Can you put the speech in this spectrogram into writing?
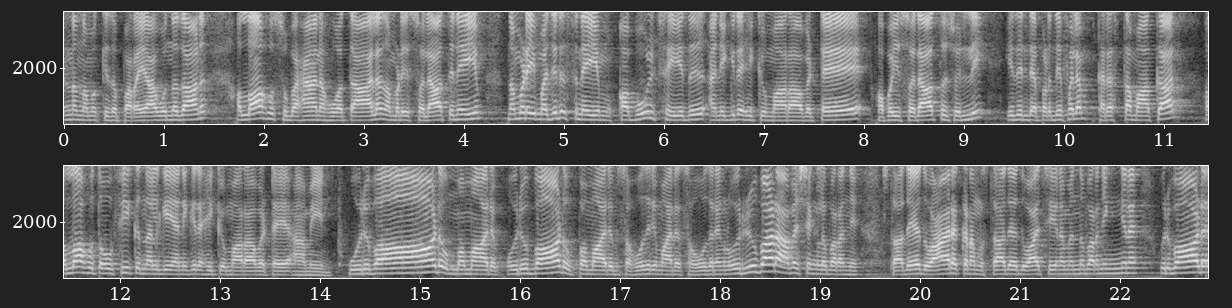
എണ്ണം നമുക്കിത് പറയാവുന്നതാണ്. അള്ളാഹു സുബഹാനഹുവ താല നമ്മുടെ ഈ സ്വലാത്തിനെയും നമ്മുടെ ഈ മജ്ലിസിനെയും കബൂൽ ചെയ്ത് അനുഗ്രഹിക്കുമാറാവട്ടെ. അപ്പോൾ ഈ സ്വലാത്ത് ചൊല്ലി ഇതിന്റെ പ്രതിഫലം കരസ്ഥമാക്കാൻ അള്ളാഹു തൗഫീക്ക് നൽകി അനുഗ്രഹിക്കുമാറാവട്ടെ ആമീൻ. ഒരുപാട് ഉമ്മമാരും ഒരുപാട് ഉപ്പമാരും സഹോദരിമാരും സഹോദരങ്ങളും ഒരുപാട് ആവശ്യങ്ങൾ പറഞ്ഞ് ഉസ്താദെ ദ്വാരക്കണം ഉസ്താദെ ദ്വാ ചെയ്യണം എന്ന് പറഞ്ഞ് ഇങ്ങനെ ഒരുപാട്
